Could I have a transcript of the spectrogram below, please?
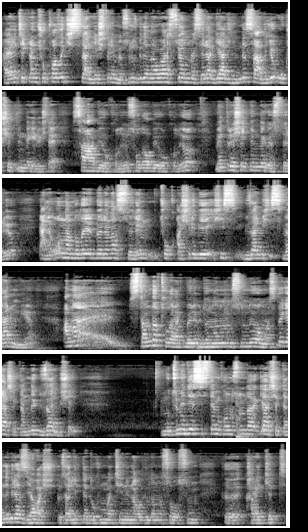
hayalet ekranı çok fazla kişiselleştiremiyorsunuz. Bir de navigasyon mesela geldiğinde sadece ok şeklinde geliyor. İşte sağa bir ok oluyor, sola bir ok oluyor. Metre şeklinde gösteriyor. Yani ondan dolayı böyle nasıl söyleyeyim çok aşırı bir his, güzel bir his vermiyor. Ama e, standart olarak böyle bir donanımın sunuluyor olması da gerçekten de güzel bir şey. Multimedya sistemi konusunda gerçekten de biraz yavaş. Özellikle dokunmatiğinin algılaması olsun, e, hareket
